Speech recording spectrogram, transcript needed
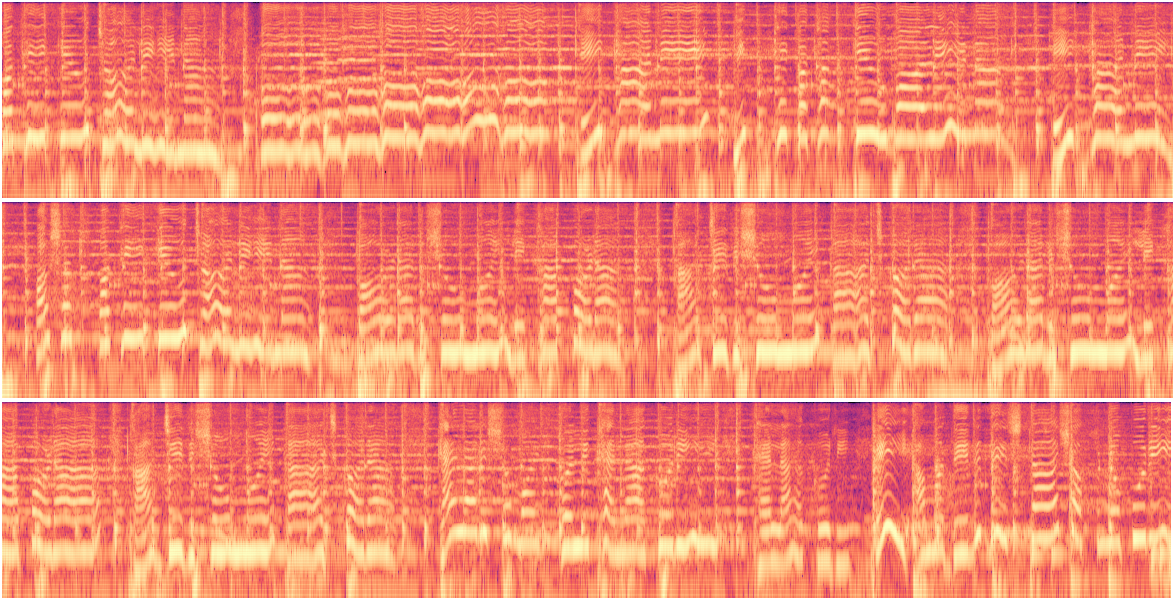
পথে কেউ চলে না। ও মিথ্যে কথা কেউ বলে না। এখানে অসৎ পথে কেউ চলে না। সময় কাজের সময় কাজ করা সময় লেখা পড়া কাজের সময় করি। এই আমাদের দেশটা স্বপ্নপুরী।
